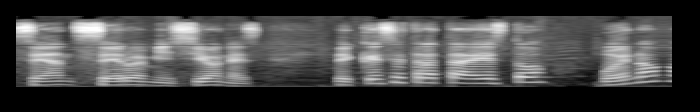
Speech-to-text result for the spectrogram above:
sean cero emisiones. ¿De qué se trata esto? Bueno,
